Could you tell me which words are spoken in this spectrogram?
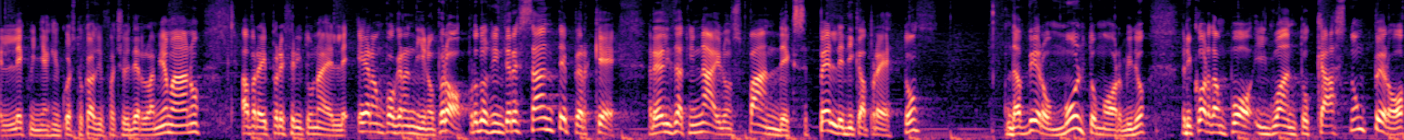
L, quindi anche in questo caso vi faccio vedere la mia mano, avrei preferito una L. Era un po' grandino, però prodotto interessante perché realizzato in nylon, spandex, pelle di capretto, davvero molto morbido, ricorda un po' il guanto custom però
